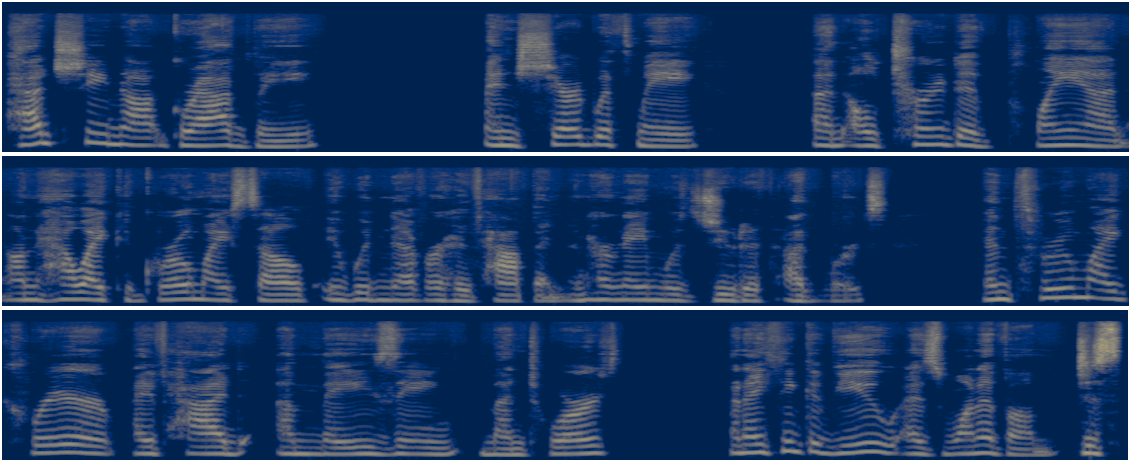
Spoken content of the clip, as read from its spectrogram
Had she not grabbed me and shared with me an alternative plan on how I could grow myself, it would never have happened. And her name was Judith Edwards. And through my career, I've had amazing mentors. And I think of you as one of them, just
